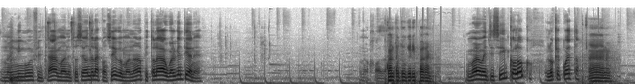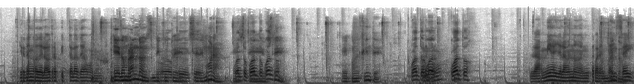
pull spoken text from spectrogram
No hay ningún infiltrado, hermano. Entonces, ¿dónde la consigo, hermano? Una pistola de agua, ¿alguien tiene? No jodas. ¿Cuánto tú querés pagar? Hermano, 25, loco. Lo que cuesta. Ah, no. Yo tengo de las otras pistolas de agua, mano. Eh, don Brandon, disculpe, Ah, ok. se demora. ¿Cuánto, Este, cuánto, cuánto? usted, eh, con el cliente. ¿Cuánto, ¿Cómo, hermano? ¿Cuánto? La mía yo la vendo en 46.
